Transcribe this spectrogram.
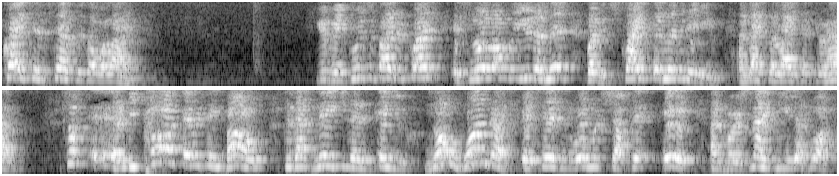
Christ himself is our life. You've been crucified with Christ. It's no longer you that live, but it's Christ that lives in you. And that's the life that you have. So, and because everything bows to that nature that is in you, no wonder it says in Romans chapter 8 and verse 19 that what?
